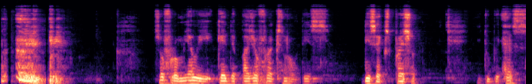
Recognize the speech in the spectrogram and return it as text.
so from here we get the partial fraction of this this expression. It will be s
